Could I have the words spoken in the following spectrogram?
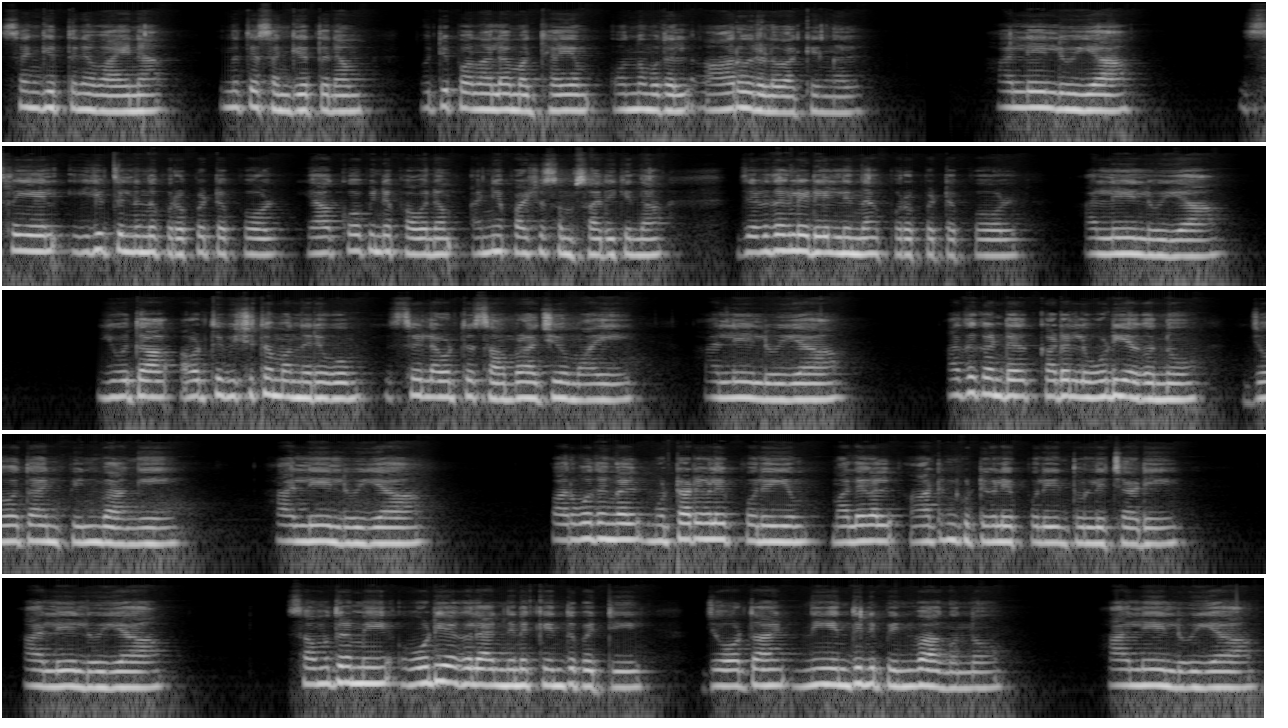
സങ്കീർത്തന വായന. ഇന്നത്തെ സങ്കീർത്തനം നൂറ്റി പതിനാലാം അധ്യായം ഒന്ന് മുതൽ ആറ് വരെയുള്ള വാക്യങ്ങൾ. ഹലേ ലൂയ ഇസ്രയേൽ ഈജിപ്തിൽ നിന്ന് പുറപ്പെട്ടപ്പോൾ യാക്കോബിന്റെ ഭവനം അന്യഭാഷ സംസാരിക്കുന്ന ജനതകളുടെ ഇടയിൽ നിന്ന് പുറപ്പെട്ടപ്പോൾ അല്ലേ ലുയ യൂത അവിടുത്തെ വിശുദ്ധ മന്ദിരവും ഇസ്രയേൽ അവിടുത്തെ സാമ്രാജ്യവുമായി അല്ലേ ലുയ അത് കണ്ട് കടൽ ഓടിയകന്നു ജോതാൻ പിൻവാങ്ങി. അല്ലേ ലുയ പർവതങ്ങൾ മുട്ടാടുകളെപ്പോലെയും മലകൾ ആട്ടിൻകുട്ടികളെപ്പോലെയും തുള്ളിച്ചാടി. അല്ലേ ലുയ സമുദ്രമേ ഓടിയകലാൻ നിനക്കെന്തു പറ്റി ജോർദാൻ നീ എന്തിന് പിൻവാങ്ങുന്നു? ഹലേ ലൂയ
